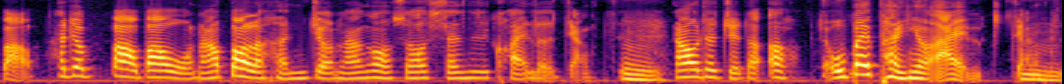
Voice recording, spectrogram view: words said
抱，他就抱抱我，然后抱了很久，然后跟我说生日快乐这样子，嗯然后我就觉得哦，我被朋友爱了这样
